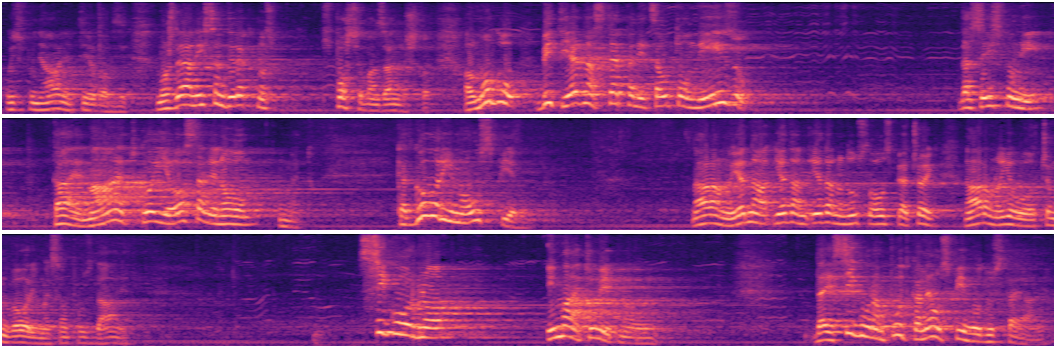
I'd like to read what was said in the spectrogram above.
u ispunjavanju te obavze. Možda ja nisam direktno sposoban za nešto, ali mogu biti jedna stepenica u tom nizu da se ispuni taj emanet koji je ostavljen ovom umetu. Kad govorimo o uspjehu, naravno, jedna, jedan, jedan od uslova uspjeha čovjek, naravno i ovo o čemu govorimo je samopouzdanje. Sigurno imajte uvijek na ovom da je siguran put ka neuspjehu odustajanje.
